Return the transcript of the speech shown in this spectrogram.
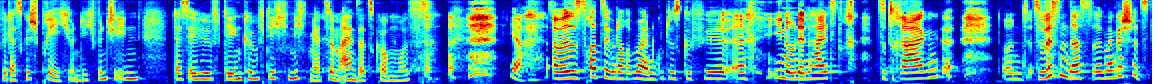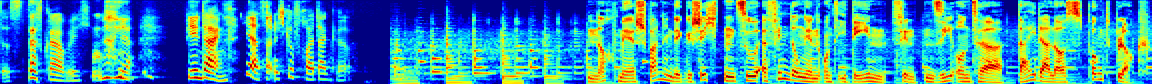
für das Gespräch und ich wünsche Ihnen, dass Ihr Hüftling künftig nicht mehr zum Einsatz kommen muss. Ja, aber es ist trotzdem doch immer ein gutes Gefühl, äh, ihn um den Hals tra zu tragen und zu wissen, dass äh, man geschützt ist. Das glaube ich. ja. Vielen Dank. Ja, es hat mich gefreut. Danke. Noch mehr spannende Geschichten zu Erfindungen und Ideen finden Sie unter daidalos.blog.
